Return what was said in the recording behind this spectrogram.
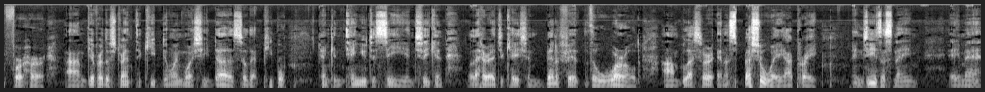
for her. Um, give her the strength to keep doing what she does so that people can continue to see and she can let her education benefit the world. Um, bless her in a special way, I pray. In Jesus' name, amen.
